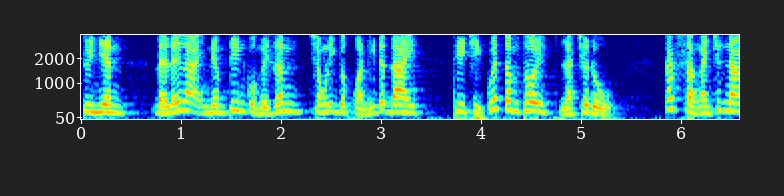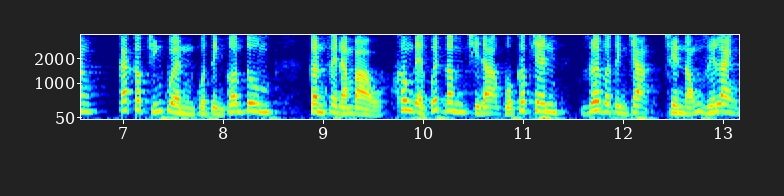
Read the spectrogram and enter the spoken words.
Tuy nhiên, để lấy lại niềm tin của người dân trong lĩnh vực quản lý đất đai thì chỉ quyết tâm thôi là chưa đủ. Các sở ngành chức năng, các cấp chính quyền của tỉnh Con Tum cần phải đảm bảo không để quyết tâm chỉ đạo của cấp trên rơi vào tình trạng trên nóng dưới lạnh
